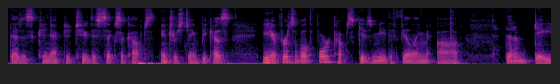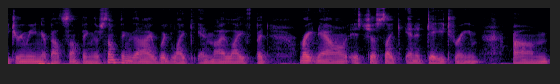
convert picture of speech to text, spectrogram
that is connected to the Six of Cups. Interesting because, you know, first of all, the Four Cups gives me the feeling of that I'm daydreaming about something. There's something that I would like in my life, but right now it's just like in a daydream. Um,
